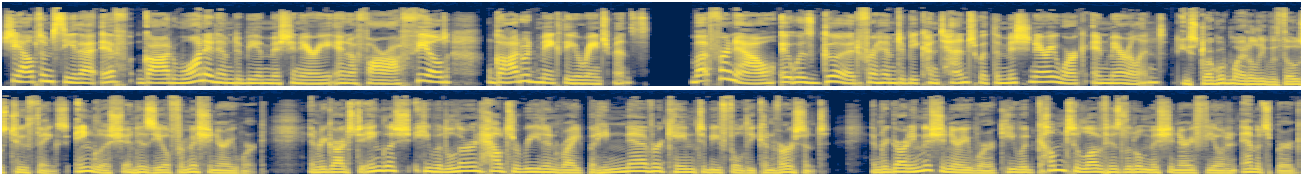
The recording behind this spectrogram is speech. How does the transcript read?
She helped him see that if God wanted him to be a missionary in a far off field, God would make the arrangements. But for now, it was good for him to be content with the missionary work in Maryland. He struggled mightily with those two things English and his zeal for missionary work. In regards to English, he would learn how to read and write, but he never came to be fully conversant. And regarding missionary work, he would come to love his little missionary field in Emmitsburg,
